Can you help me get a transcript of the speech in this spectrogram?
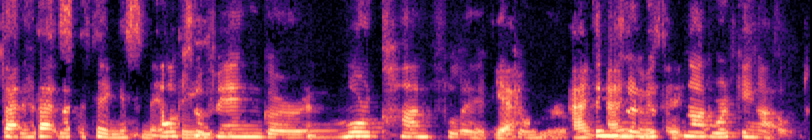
That, that's like the thing isn't it? lots the, of anger and more conflict yeah or Ang- things are just not working out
